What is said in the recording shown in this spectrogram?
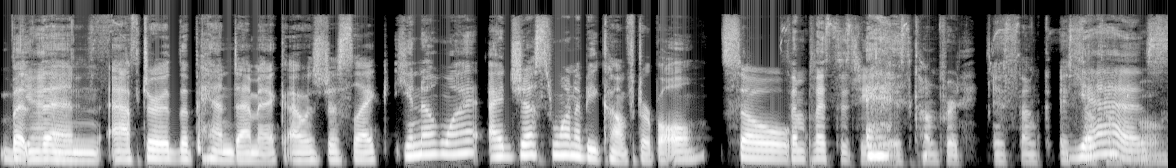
But then after the pandemic, I was just like, you know what? I just want to be comfortable. So Simplicity is comfort. Is, is so comfortable.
